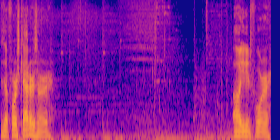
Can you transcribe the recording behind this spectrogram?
Is it four scatters or? Oh, you need four.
